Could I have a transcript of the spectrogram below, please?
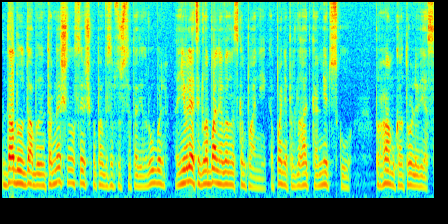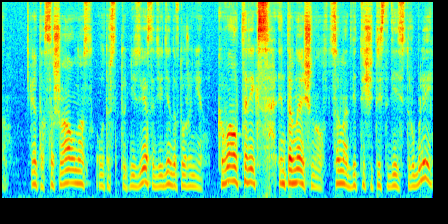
WW International, следующая компания 861 рубль. Является глобальной wellness компанией. Компания предлагает коммерческую программу контроля веса. Это США у нас, отрасль тут неизвестна, дивидендов тоже нет. Qualtrics International, цена 2310 рублей.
